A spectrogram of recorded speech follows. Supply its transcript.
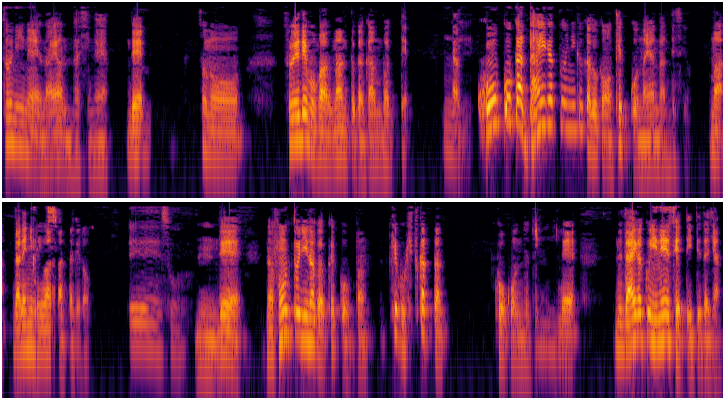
当にね、悩んだしね。で、うんその、それでもまあ、なんとか頑張って。うん。あ高校か大学に行くかどうかも結構悩んだんですよ。まあ、誰にも言わなかったけど。ええそうん、で、なんか本当になんか結構、まあ結構きつかった、高校の時。うんで、で、大学2年生って言ってたじゃん。う。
